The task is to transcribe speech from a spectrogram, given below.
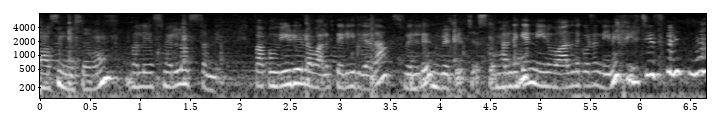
వాసన భలే స్మెల్ వస్తుంది. పాపం వీడియోలో వాళ్ళకి తెలియదు కదా స్మెల్. నువ్వే తెచ్చేసుకో అందుకని నేను వాళ్ళని కూడా నేనే ఫీల్ చేసుకుంటున్నా.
